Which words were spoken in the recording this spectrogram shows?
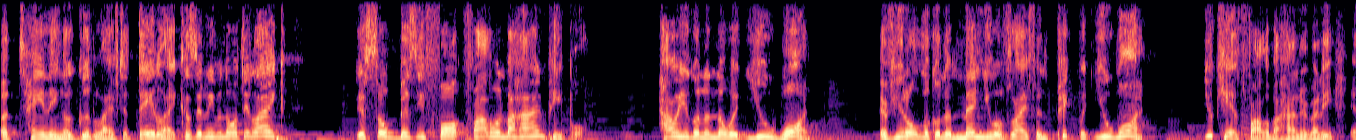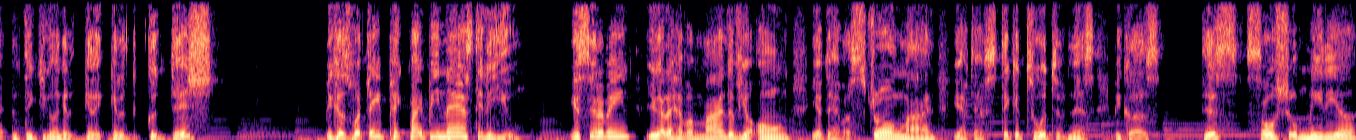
attaining a good life that they like because they don't even know what they like. They're so busy following behind people. How are you going to know what you want if you don't look on the menu of life and pick what you want? You can't follow behind everybody and think you're going to get, a, get a good dish because what they pick might be nasty to you. You see what I mean? You got to have a mind of your own. You have to have a strong mind. You have to have stick to itiveness because this social media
